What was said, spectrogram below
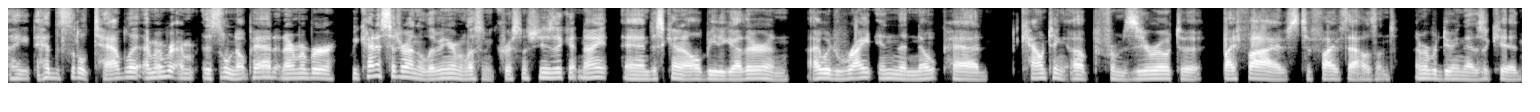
I had this little tablet. I remember um, this little notepad, and I remember we kind of sit around the living room and listen to Christmas music at night and just kind of all be together. And I would write in the notepad counting up from zero to by fives to 5,000. I remember doing that as a kid,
